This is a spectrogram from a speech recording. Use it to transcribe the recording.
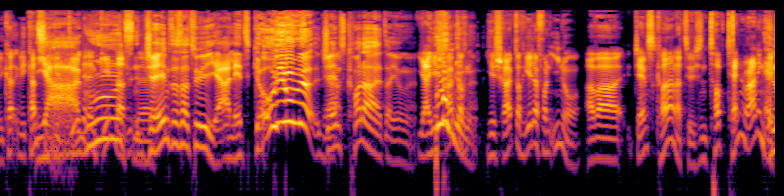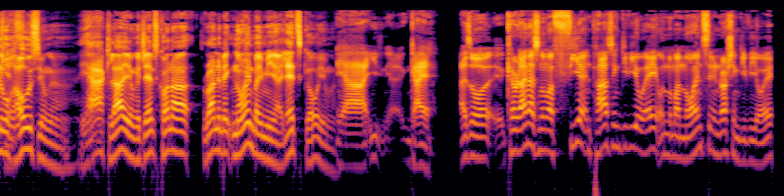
Wie, kann, wie kannst Ja, du den denn entgehen gut. lassen? ey? James ist natürlich, ja, let's go, Junge. James Conner, Alter, Junge. Ja, hier, Boom, schreibt doch, Junge. hier schreibt doch jeder von Ino. Aber James Conner natürlich, ein Top 10 Running Back. Enno raus, Junge. Ja, klar, Junge. James Conner, Running Back 9 bei mir. Let's go, Junge. Ja, geil. Also Carolina ist Nummer 4 in Passing DVOA und Nummer 19 in Rushing DVOA.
